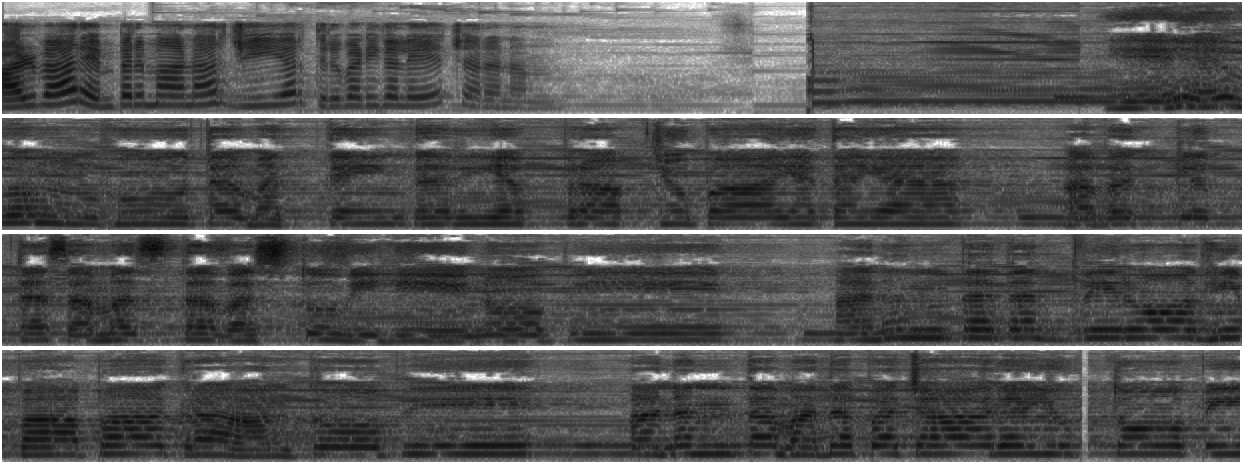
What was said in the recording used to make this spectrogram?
ஆழ்வார் எம்பெருமானார் ஜீயர் திருவடிகளே சரணம் एवं भूतमत्कैङ्कर्यप्राप्त्युपायतया अवक्लिप्तसमस्तवस्तुविहीनोऽपि अनन्ततद्विरोधि पापाक्रान्तोऽपि अनन्तमदपचारयुक्तोऽपि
